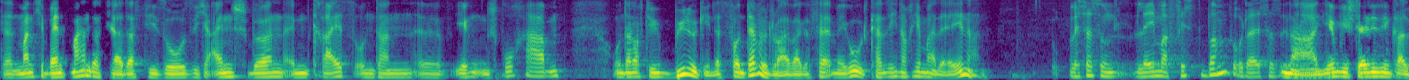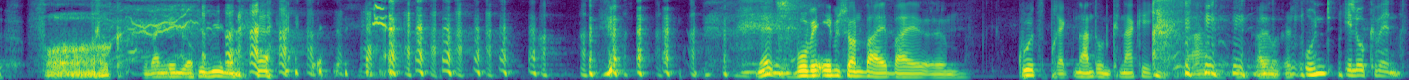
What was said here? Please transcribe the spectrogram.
da, manche Bands machen das ja, dass die so sich einschwören im Kreis und dann äh, irgendeinen Spruch haben und dann auf die Bühne gehen. Das von Devil Driver gefällt mir gut. Kann sich noch jemand erinnern? Ist das so ein lamer Fistbump oder ist das irgendwie Nein, irgendwie stellen die sich gerade Fuck und dann gehen die auf die Bühne. ne, wo wir eben schon bei, bei ähm, kurz, prägnant und knackig waren. und eloquent.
